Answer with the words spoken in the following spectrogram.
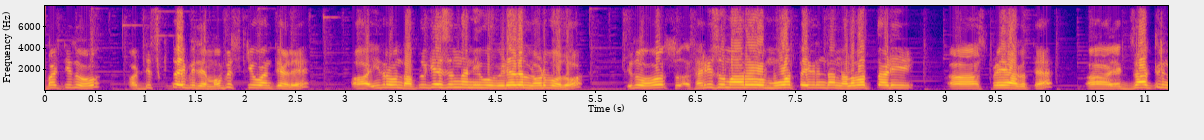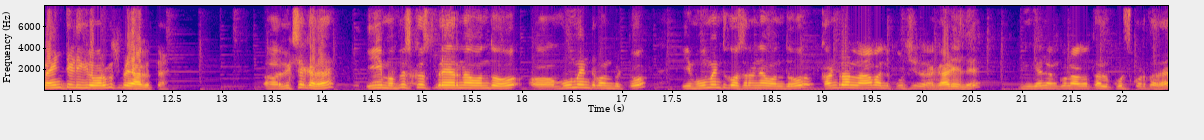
ಬಟ್ ಇದು ಡಿಸ್ಕ್ ಟೈಪ್ ಇದೆ ಮೊಬಿಸ್ಕ್ಯೂ ಅಂತೇಳಿ. ಆ, ಇದರ ಒಂದು ಅಪ್ಲಿಕೇಶನ್ನ ನೀವು ವಿಡಿಯೋದಲ್ಲಿ ನೋಡ್ಬೋದು. ಇದು ಸರಿಸುಮಾರು ಮೂವತ್ತೈದರಿಂದ ನಲವತ್ತು ಅಡಿ ಸ್ಪ್ರೇ ಆಗುತ್ತೆ. ಎಕ್ಸಾಕ್ಟ್ಲಿ ನೈಂಟಿ ಡಿಗ್ರಿವರೆಗೂ ಸ್ಪ್ರೇ ಆಗುತ್ತೆ. ವೀಕ್ಷಕರೇ ಈ ಮೊಬಿಸ್ಕೋ ಸ್ಪ್ರೇಯರ್ನ ಒಂದು ಮೂಮೆಂಟ್ ಬಂದ್ಬಿಟ್ಟು ಈ ಮೂಮೆಂಟ್ಗೋಸ್ಕರನೇ ಒಂದು ಕಂಟ್ರೋಲ್ ನಾವ್ ಅಲ್ಲಿ ಕೂಡಿಸಿದ್ದಾರೆ ಗಾಡಿಯಲ್ಲಿ. ನಿಮ್ಗೆ ಎಲ್ಲಿ ಅನುಕೂಲ ಆಗುತ್ತೋ ಅಲ್ಲಿ ಕೂಡಿಸ್ಕೊಡ್ತಾರೆ.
